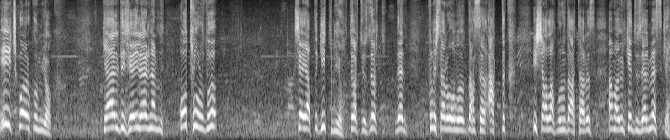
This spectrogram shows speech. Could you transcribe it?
Hiç korkum yok. Geldi şeylerle oturdu şey yaptı gitmiyor. 404'den Kılıçdaroğlu nasıl attık? İnşallah bunu da atarız. Ama ülke düzelmez ki.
